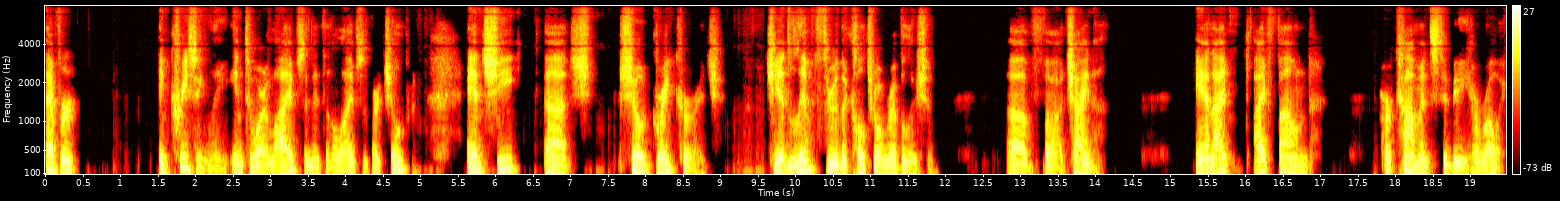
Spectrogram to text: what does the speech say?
ever increasingly into our lives and into the lives of our children. And she uh, sh- showed great courage. She had lived through the Cultural Revolution of uh, China, and I I found her comments to be heroic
